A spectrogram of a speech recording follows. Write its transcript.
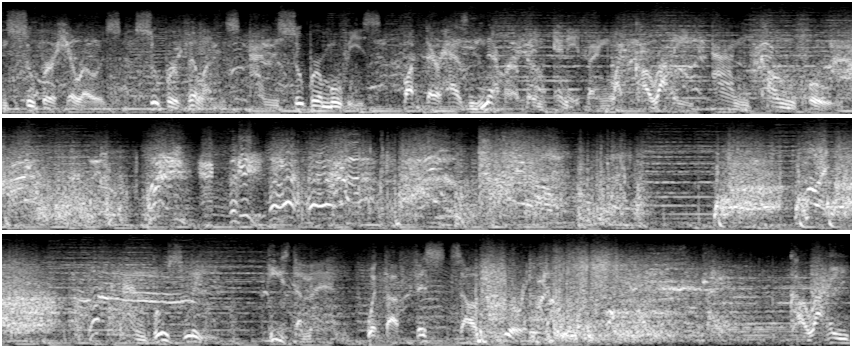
superheroes, supervillains, and super movies, but there has never been anything like karate and kung fu. And Bruce Lee, he's the man with the fists of fury. Karate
